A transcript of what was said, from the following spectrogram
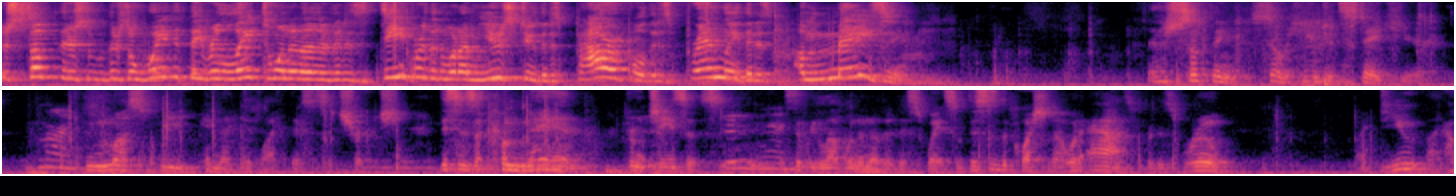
There's some there's there's a way that they relate to one another that is deeper than what I'm used to, that is powerful, that is friendly, that is amazing. And there's something so huge at stake here. We must be connected like this as a church. This is a command from Jesus. Is that we love one another this way. So this is the question I would ask for this room. do you I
